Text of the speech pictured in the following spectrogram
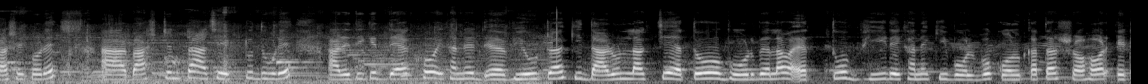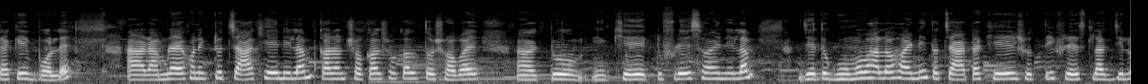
বাসে করে। আর বাস স্ট্যান্ডটা আছে একটু দূরে। আর এদিকে দেখো এখানে ভিউটা কি দারুণ লাগছে, এত ভোরবেলা, এত ভিড় এখানে কি বলব কলকাতার শহর এটাকেই বলে। আর আমরা এখন একটু চা খেয়ে নিলাম, কারণ সকাল সকাল তো সবাই একটু খেয়ে একটু ফ্রেশ হয়ে নিলাম। যেহেতু ঘুমও ভালো হয়নি, তো চাটা খেয়ে সত্যি ফ্রেশ লাগছিল।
